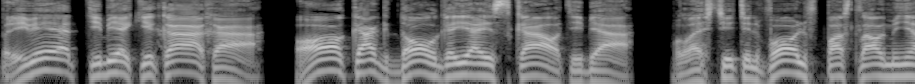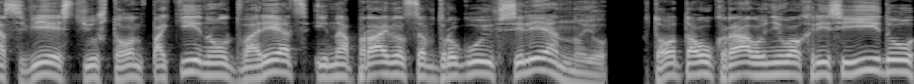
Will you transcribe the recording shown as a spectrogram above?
«Привет тебе, Кикаха! О, как долго я искал тебя! Властитель Вольф послал меня с вестью, что он покинул дворец и направился в другую вселенную. Кто-то украл у него Хрисеиду,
